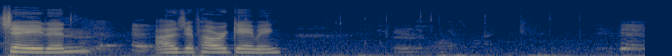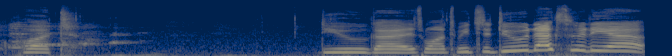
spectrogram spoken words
Jayden, IJ Power Gaming. What? do you guys want me to do next video?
